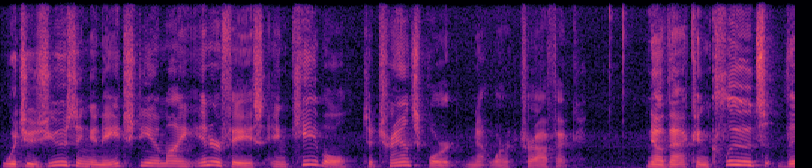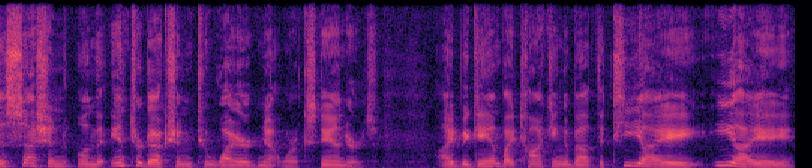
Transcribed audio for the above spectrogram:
which is using an HDMI interface and cable to transport network traffic. Now that concludes this session on the Introduction to Wired Network Standards. I began by talking about the TIA EIA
